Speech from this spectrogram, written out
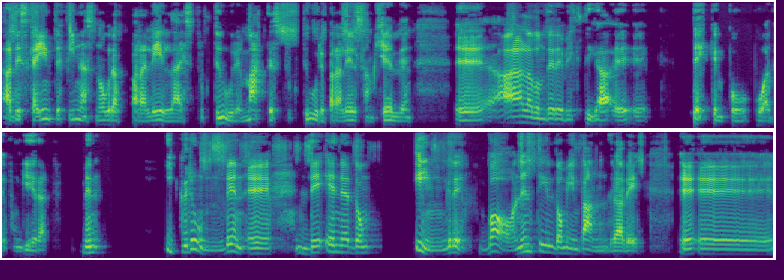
att det ska inte finnas några parallella strukturer, maktstrukturer, parallellsamhällen. Eh, alla de där är viktiga eh, eh tecken på, på att det fungerar. Men i grunden, eh, det är när de yngre, barnen till de invandrade, eh, eh,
